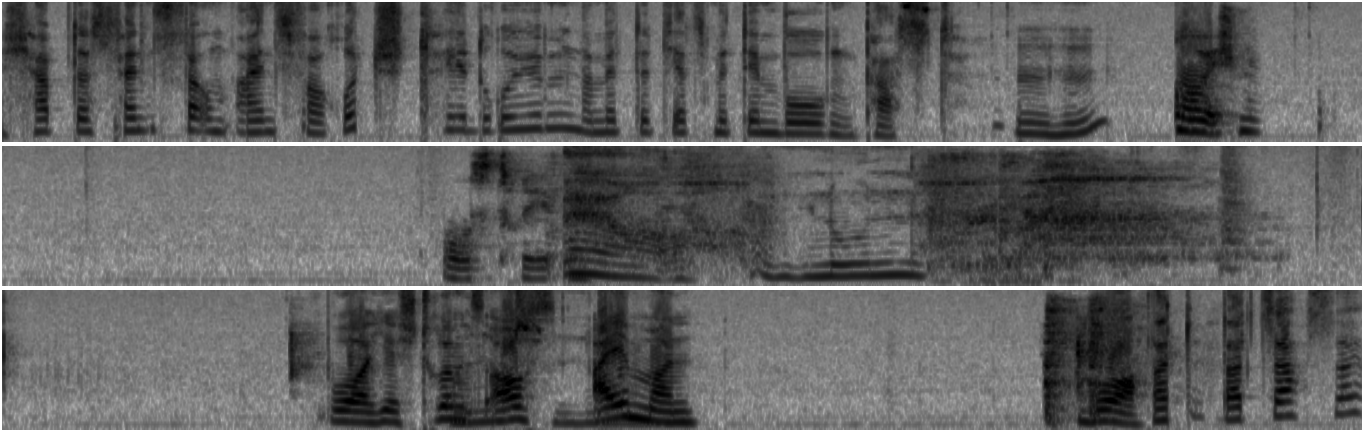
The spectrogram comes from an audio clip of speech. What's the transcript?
Ich habe das Fenster um eins verrutscht hier drüben, damit das jetzt mit dem Bogen passt. Mhm. Oh, ich muss austreten. Ja, und nun Boah, hier strömt's Und aus nun. Eimern. Boah, Was, was sagst du?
